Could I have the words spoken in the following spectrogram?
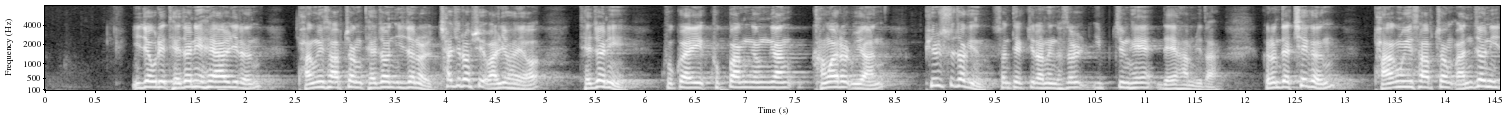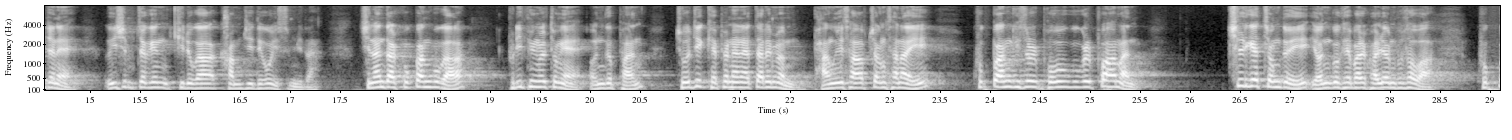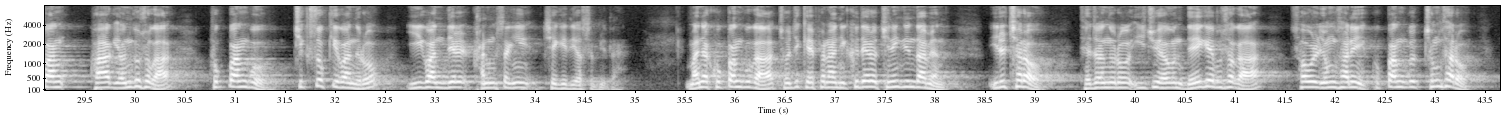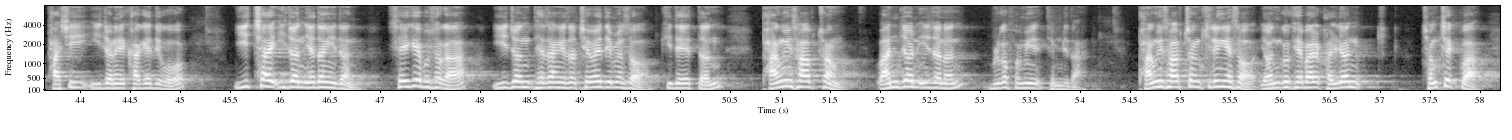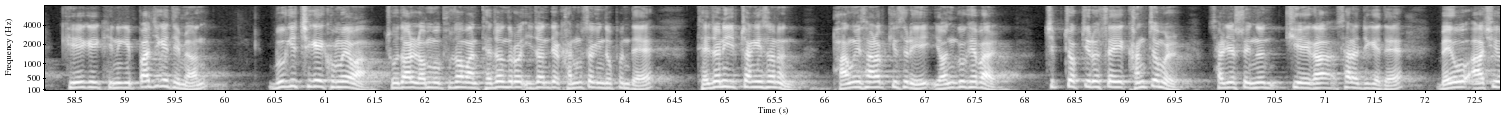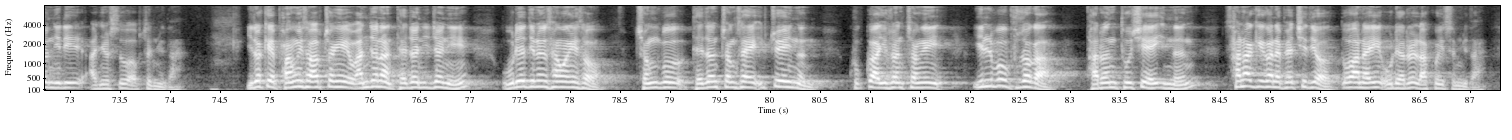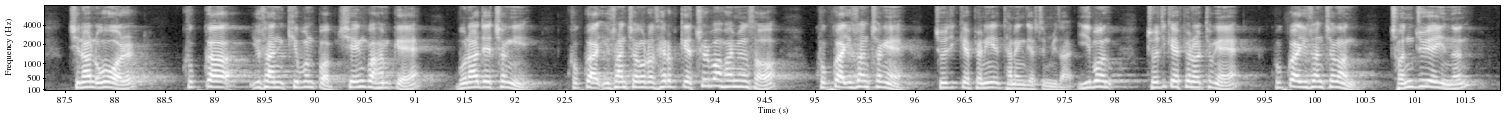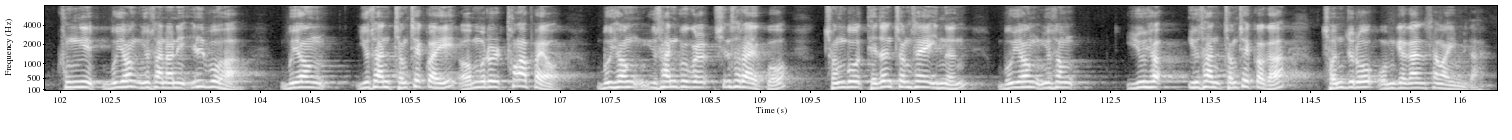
이제 우리 대전이 해야 할 일은 방위사업청 대전 이전을 차질 없이 완료하여 대전이 국가의 국방 역량 강화를 위한 필수적인 선택지라는 것을 입증해 내야 합니다. 그런데 최근 방위사업청 완전 이전에 의심적인 기류가 감지되고 있습니다. 지난달 국방부가 브리핑을 통해 언급한 조직 개편안에 따르면 방위사업청 산하의 국방기술보호국을 포함한 7개 정도의 연구개발 관련 부서와 국방과학연구소가 국방부 직속기관으로 이관될 가능성이 제기되었습니다. 만약 국방부가 조직 개편안이 그대로 진행된다면 1차로 대전으로 이주해온 4개 부서가 서울 용산의 국방부 청사로 다시 이전에 가게 되고 2차 이전 예정이던 3개 부서가 이전 대상에서 제외되면서 기대했던 방위사업청 완전 이전은 물거품이 됩니다. 방위사업청 기능에서 연구개발 관련 정책과 기획의 기능이 빠지게 되면 무기 체계 구매와 조달 업무 부서만 대전으로 이전될 가능성이 높은데 대전의 입장에서는 방위산업 기술의 연구개발, 집적지로서의 강점을 살릴 수 있는 기회가 사라지게 돼 매우 아쉬운 일이 아닐 수 없습니다. 이렇게 방위사업청의 완전한 대전 이전이 우려지는 상황에서 정부 대전청사에 입주해 있는 국가유산청의 일부 부서가 다른 도시에 있는 산하기관에 배치되어 또 하나의 우려를 낳고 있습니다. 지난 5월 국가유산기본법 시행과 함께 문화재청이 국가유산청으로 새롭게 출범하면서 국가유산청의 조직 개편이 단행됐습니다. 이번 조직 개편을 통해 국가유산청은 전주에 있는 국립무형유산원의 일부와 무형유산정책과의 업무를 통합하여 무형유산국을 신설하였고 정부 대전청사에 있는 무형유산정책과가 전주로 옮겨간 상황입니다.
